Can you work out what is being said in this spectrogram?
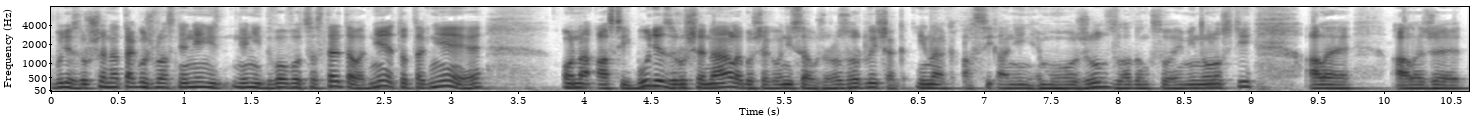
bude zrušená, tak už vlastne není dôvod sa stretávať. Nie, to tak nie je. Ona asi bude zrušená, lebo však oni sa už rozhodli, však inak asi ani nemôžu vzhľadom k svojej minulosti, ale, ale že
